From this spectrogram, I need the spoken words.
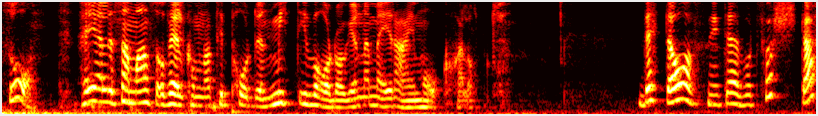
Så, hej allesammans och välkomna till podden Mitt i vardagen med mig Raimo och Charlotte. Detta avsnitt är vårt första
